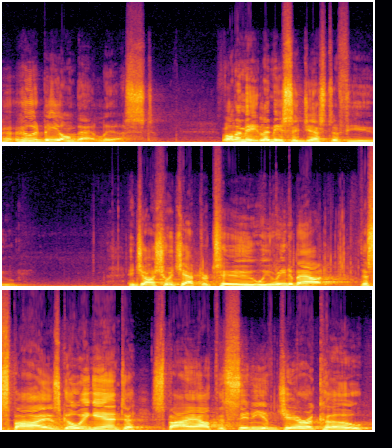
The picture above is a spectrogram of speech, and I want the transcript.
who would be on that list? Well, let me, let me suggest a few. In Joshua chapter 2, we read about the spies going in to spy out the city of Jericho,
